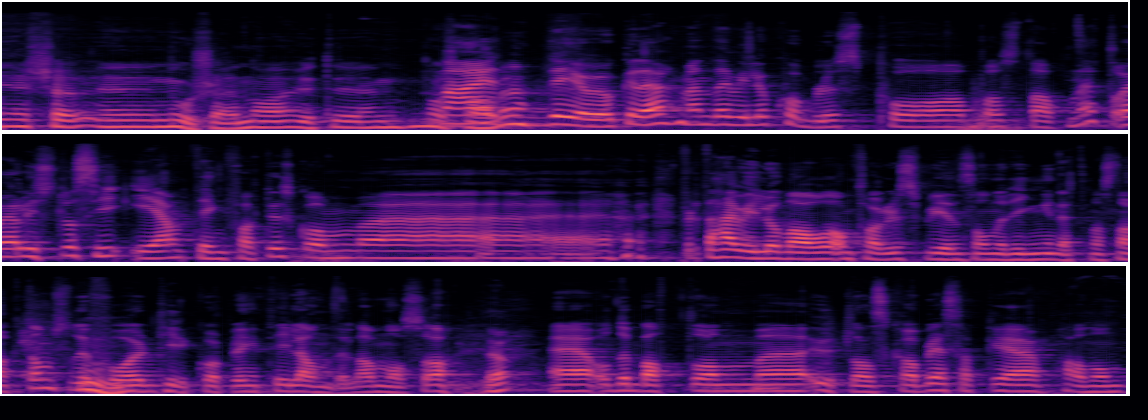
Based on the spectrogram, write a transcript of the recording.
i eh, Nordsjøen og ute i Norskehavet. Nei, det gjør jo ikke det, men det vil jo kobles på, på Statnett. Og jeg har lyst til å si én ting faktisk om eh, For dette her vil jo da antageligvis bli en sånn ring nett man snakket om, så du mm. får tilkobling til andre land også. Ja. Eh, og debatt om uh, utenlandskabler. Jeg skal ikke ha noen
